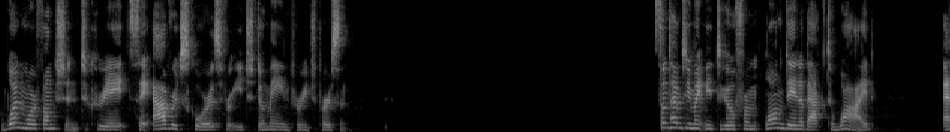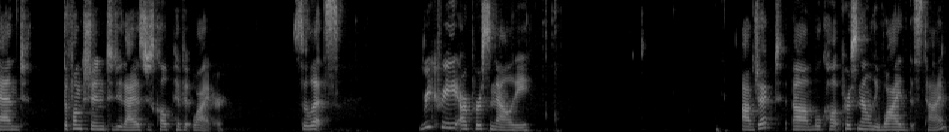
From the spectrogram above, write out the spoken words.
one more function to create, say, average scores for each domain for each person. Sometimes you might need to go from long data back to wide, and the function to do that is just called pivot wider. So let's recreate our personality object. Um, we'll call it personality wide this time,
